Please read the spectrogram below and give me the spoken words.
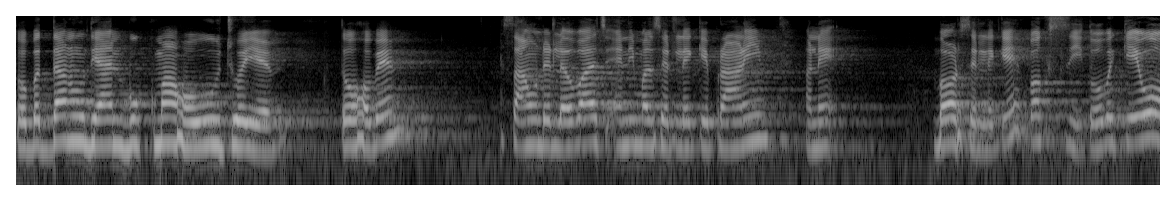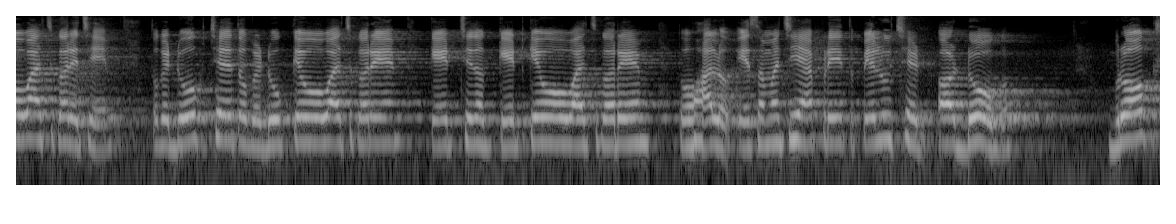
તો બધાનું ધ્યાન બુકમાં હોવું જોઈએ. તો હવે સાઉન્ડ એટલે અવાજ એનિમલ્સ એટલે કે પ્રાણી અને બર્ડ્સ એટલે કે પક્ષી. તો હવે કેવો અવાજ કરે છે? તો કે ડોગ છે, તો કે ડોગ કેવો અવાજ કરે? કેટ છે, તો કેટ કેવો અવાજ કરે? તો હાલો, એ સમજીએ આપણે. તો પેલું છે અ ડોગ. બ્રોક્સ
